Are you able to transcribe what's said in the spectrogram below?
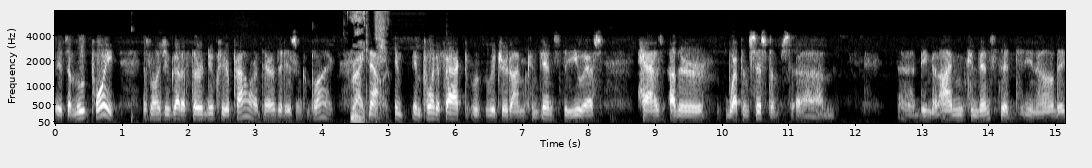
it's a moot point as long as you've got a third nuclear power out there that isn't complying. Right. Now, in, in point of fact, Richard, I'm convinced the U.S. has other weapon systems. Um, uh, being that I'm convinced that you know they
